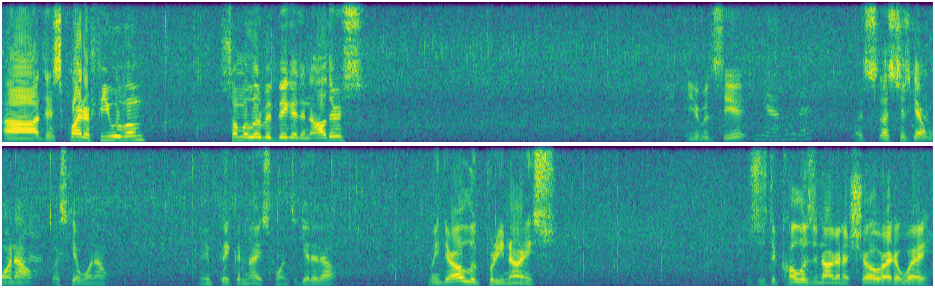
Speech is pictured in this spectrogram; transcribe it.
Uh, there's quite a few of them. Some a little bit bigger than others. You able to see it? Yeah, a little bit. Let's let's just get one out. Let's get one out. Let me pick a nice one to get it out. I mean, they all look pretty nice. It's just the colors are not gonna show right away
